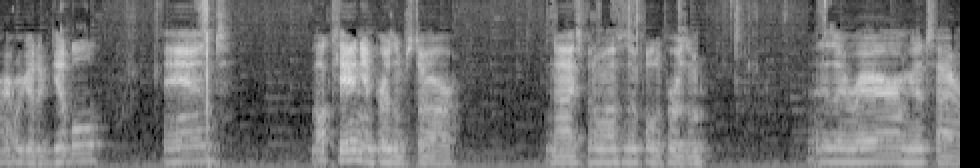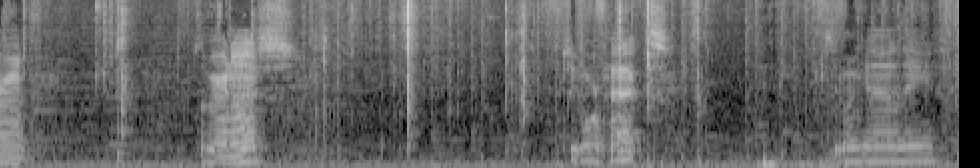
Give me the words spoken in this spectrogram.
All right, we got a Gible and Volcanion Prism Star. Nice, been a while since I pulled a Prism. That is a rare, we got a Tyrunt. So very nice. Two more packs. Let's see what we can get out of these.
